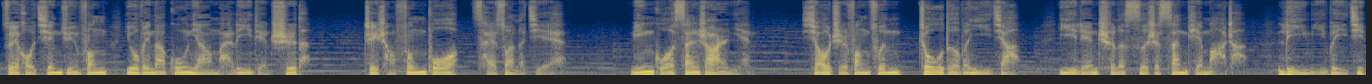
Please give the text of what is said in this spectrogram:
最后千俊峰又为那姑娘买了一点吃的，这场风波才算了结。民国三十二年，小纸坊村周德文一家一连吃了四十三天蚂蚱，粒米未进，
